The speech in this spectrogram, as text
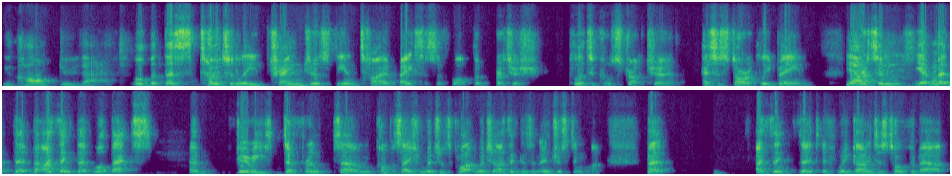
you can't do that. Well, but this totally changes the entire basis of what the British political structure has historically been. Yeah. Britain, yeah, but, but I think that, well, that's a very different um, conversation, which is quite, which I think is an interesting one. But I think that if we're going to talk about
